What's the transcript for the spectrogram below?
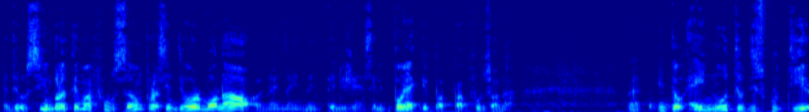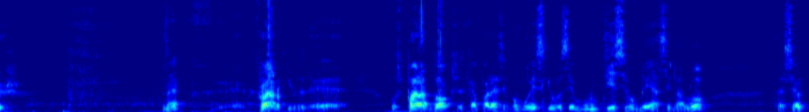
Quer dizer, o símbolo tem uma função, por assim dizer, hormonal na, na, na inteligência. Ele põe aquilo para funcionar. Né? Então é inútil discutir né? Claro que é, os paradoxos que aparecem como esse que você muitíssimo bem assinalou, tá certo?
